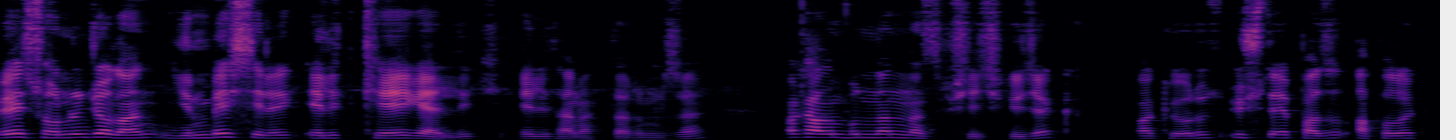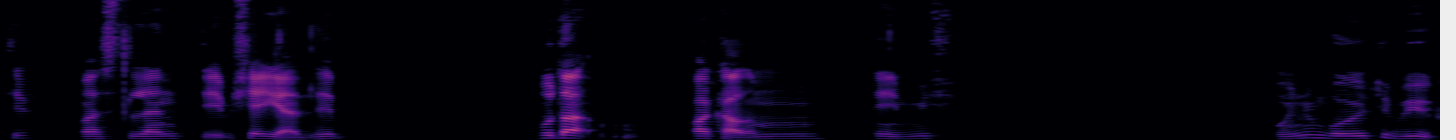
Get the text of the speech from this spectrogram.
Ve sonuncu olan 25 liralık Elite K'ye geldik. Elit anahtarımıza. Bakalım bundan nasıl bir şey çıkacak. Bakıyoruz. 3D Puzzle Apocalyptic Wasteland diye bir şey geldi. Bu da bakalım neymiş. Oyunun boyutu büyük.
